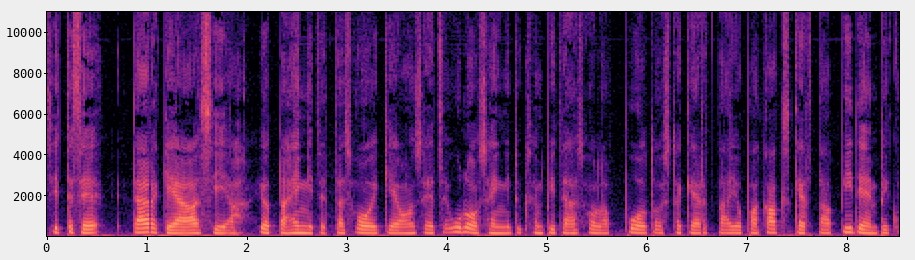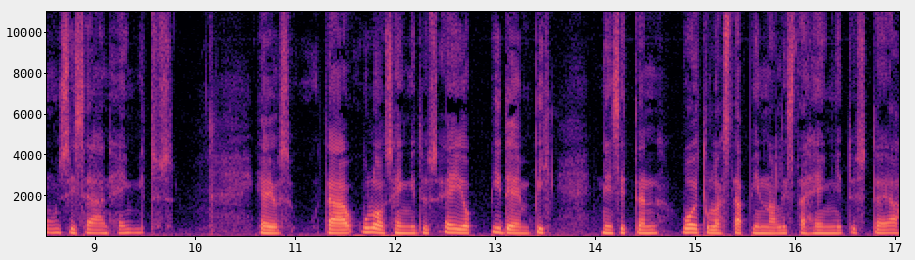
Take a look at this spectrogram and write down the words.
Sitten se tärkeä asia, jotta hengitettäisiin oikein, on se, että se uloshengityksen pitäisi olla puolitoista kertaa, jopa kaksi kertaa pidempi kuin sisäänhengitys. Ja jos tämä uloshengitys ei ole pidempi, niin sitten voi tulla sitä pinnallista hengitystä ja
